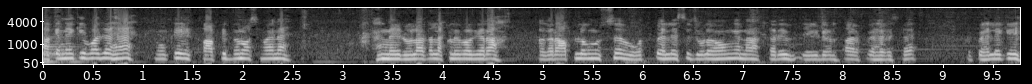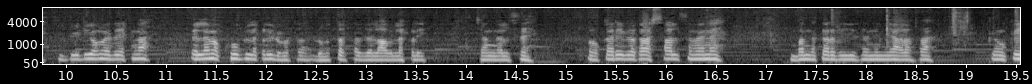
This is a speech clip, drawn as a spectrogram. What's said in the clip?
थकने की वजह है, क्योंकि काफ़ी दिनों से मैंने नहीं ढूला था, लकड़ी वगैरह। अगर आप लोग मुझसे बहुत पहले से जुड़े होंगे ना, करीब एक डेढ़ साल पहले से तो पहले की वीडियो में देखना, पहले मैं खूब लकड़ी ढोता ढोता था जलाब लकड़ी, जंगल से। तो करीब एक आध साल से मैंने बंद कर दी थी नहीं आ रहा था क्योंकि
